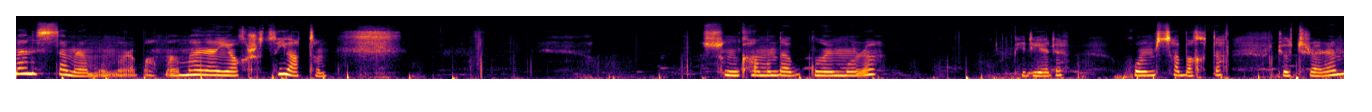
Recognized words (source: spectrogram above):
Mən istəmirəm bunlara baxmaq. Mən ən yaxşısı yatım. Sumkamı da qoyum ora. Bir yerə qoyum sabah da götürərəm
